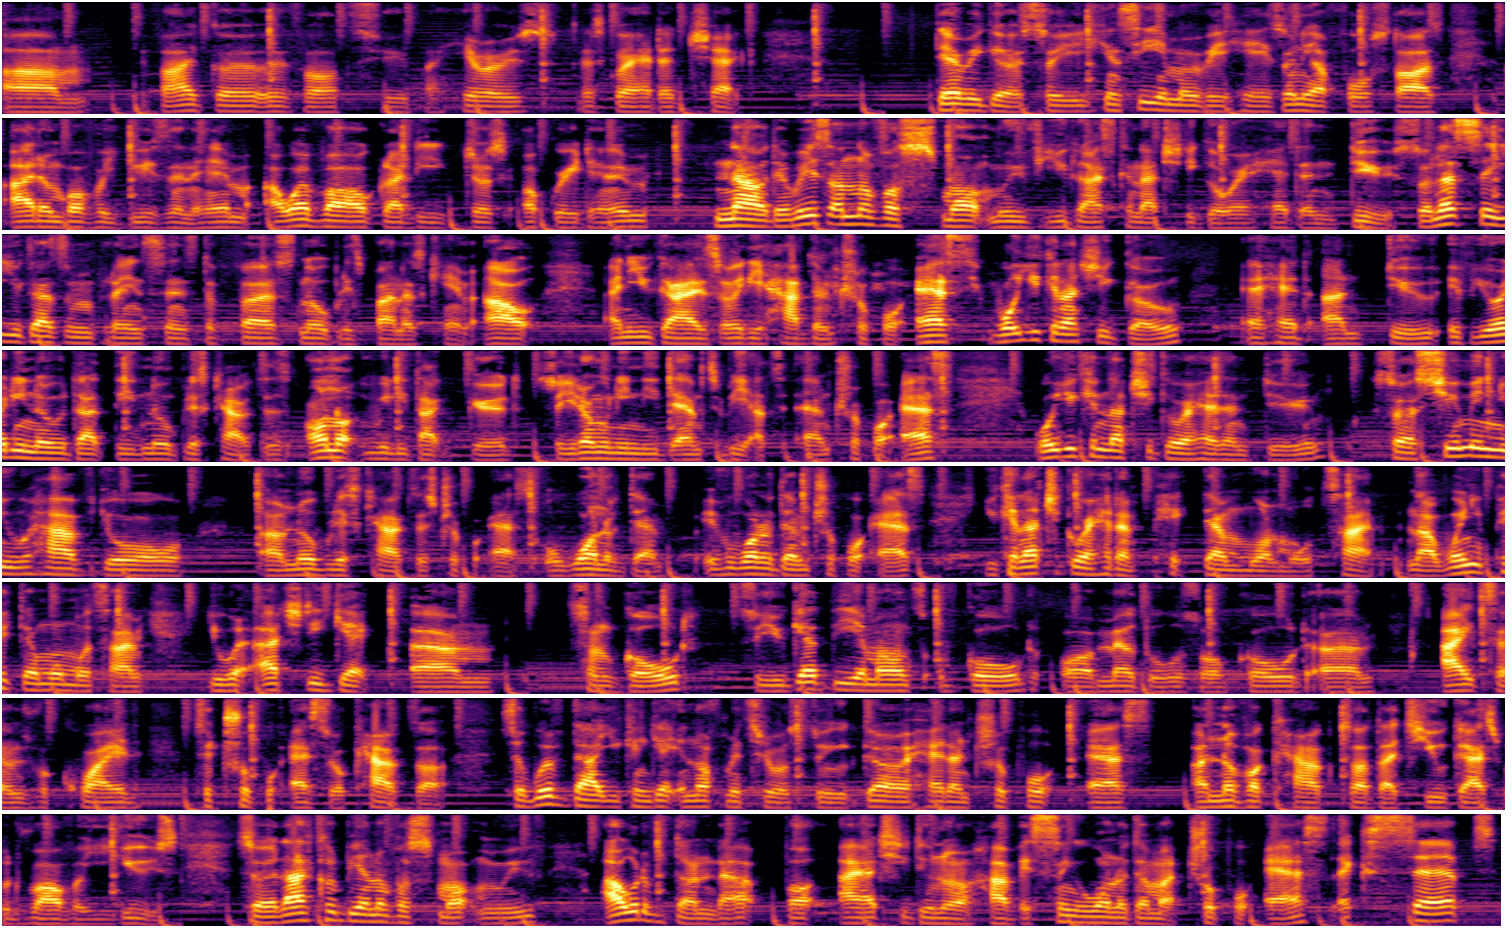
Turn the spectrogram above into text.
Um, if I go over to my heroes, let's go ahead and check there we go. So you can see him over here. He's only at four stars. I don't bother using him. However i'll gladly just upgrade him. Now there is another smart move you guys can actually go ahead and do. So let's say you guys have been playing since the first noblesse banners came out and you guys already have them triple s. What you can actually go ahead and do if you already know that the noblesse characters are not really that good so you don't really need them to be at um, triple s what you can actually go ahead and do so assuming you have your noblesse characters triple S or one of them, even one of them triple S, you can actually go ahead and pick them one more time. Now, when you pick them one more time, you will actually get um, some gold. So you get the amount of gold or medals or gold um, items required to triple S your character. So with that, you can get enough materials to go ahead and triple S another character that you guys would rather use. So that could be another smart move. I would have done that, but I actually do not have a single one of them at triple S except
